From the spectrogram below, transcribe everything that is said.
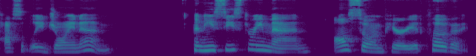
possibly join in. And he sees three men, also in period clothing.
